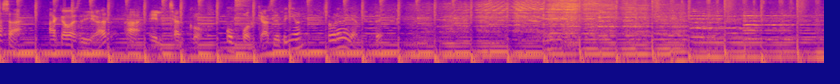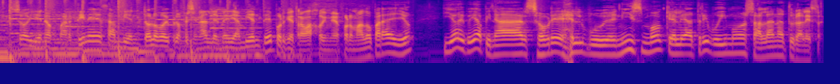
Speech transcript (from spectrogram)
¿Qué pasa? Acabas de llegar a El Charco, un podcast de opinión sobre medio ambiente. Soy Enoch Martínez, ambientólogo y profesional del medio ambiente porque trabajo y me he formado para ello. Y hoy voy a opinar sobre el buenismo que le atribuimos a la naturaleza.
